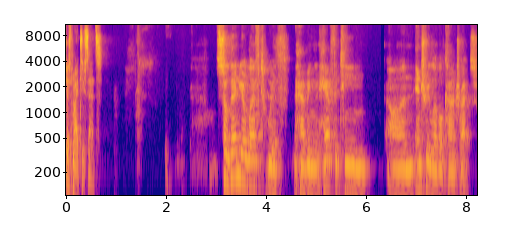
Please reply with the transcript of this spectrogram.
just my two cents. So then you're left with having half the team on entry level contracts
